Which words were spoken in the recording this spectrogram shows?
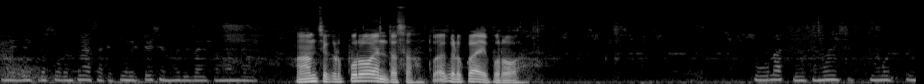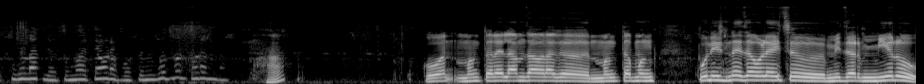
माझ्या लेकरं सोडून तुझ्यासाठी पोलीस स्टेशनमध्ये जायचं म्हणल्यावर. आमच्याकडे पुरावा आहे ना तसा. तुझ्याकडे काय आहे पुरावा? तू लागली होती म्हैस मग तू लागली होती तेवढ्या पुरतं मी बदलून पडेल ना. हां? कोण? मग तर लय लांब जावं लागन. मग तर मग कुणीच नाही जवळ यायचं. मी जर मेलो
